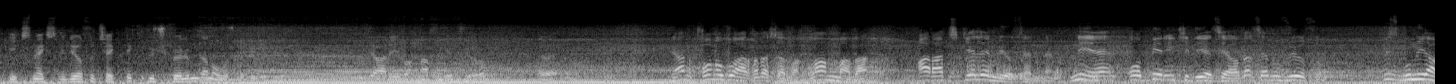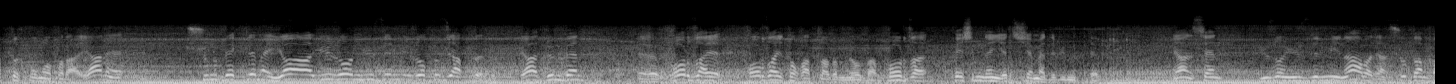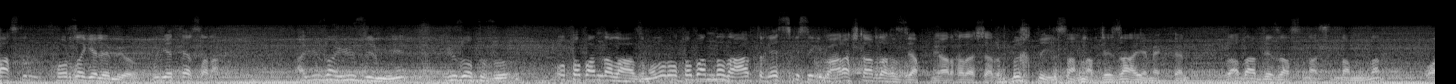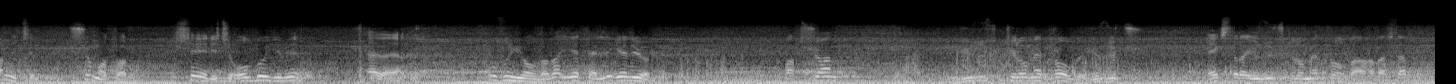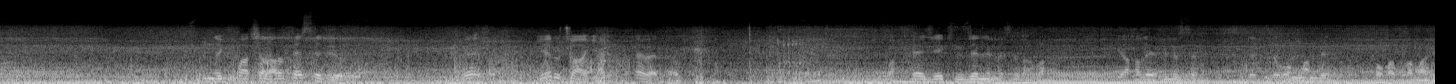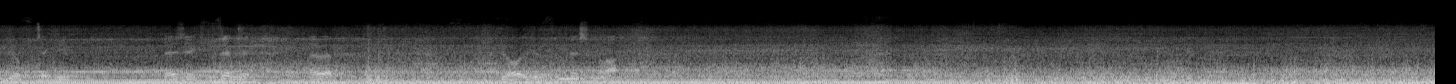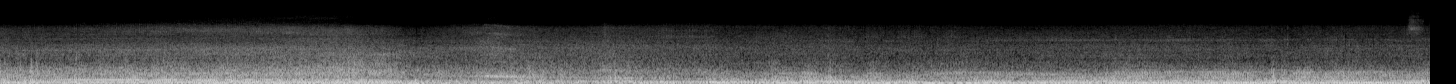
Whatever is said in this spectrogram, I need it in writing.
X-Max videosu çektik. 3 bölümden oluştu bir video. Ticariyi bak nasıl geçiyorum. Evet. Yani konu bu arkadaşlar bak lambada araç gelemiyor senden. Niye? O 1-2 diyesiye kadar sen uzuyorsun. Biz bunu yaptık bu motora. Yani şunu bekleme. Ya 110, 120, 130 yaptı. Ya dün ben e, Forza'yı Forza'yı tokatladım yolda. Forza peşimden yetişemedi bir müddet. Yani sen 110, 120'yi ne yapacaksın? Şuradan bastın Forza gelemiyor. Bu yeter sana. Ha, 110, 120'yi, 130'u otobanda lazım olur. Otobanda da artık eskisi gibi araçlar da hız yapmıyor arkadaşlar. Bıktı insanlar ceza yemekten, radar cezasından şundan bundan. Onun için şu motor şehir içi olduğu gibi evet uzun yolda da yeterli geliyor. Bak şu an 103 kilometre oldu. 103 ekstra 103 kilometre oldu arkadaşlar. Üstündeki parçaları test ediyoruz. Ve yer uçağı gidiyor. Evet. Bak PCX 150 mesela bak. Yakalayabilirsem size bir de ondan bir tokatlama videosu çekeyim. PCX 150. Evet. Yo 125 mi lan?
